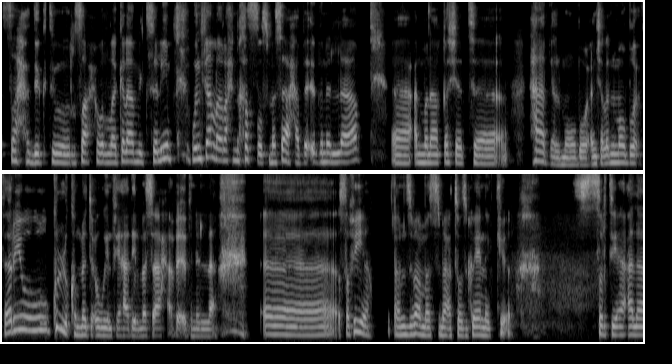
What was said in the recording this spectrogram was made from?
صح دكتور صح والله كلامك سليم. وإن شاء الله راح نخصص مساحة بإذن الله آه، عن مناقشة آه، هذا الموضوع. إن شاء الله الموضوع ثري وكلكم مدعوين في هذه المساحة بإذن الله. آه، صفية من زمان ما سمعت صوتك وينك صرتي على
